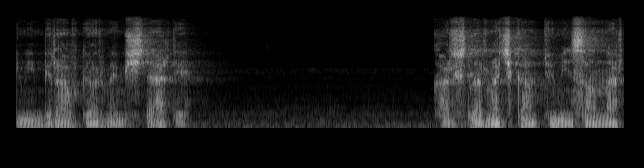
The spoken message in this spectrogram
emin bir av görmemişlerdi. Karşılarına çıkan tüm insanlar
